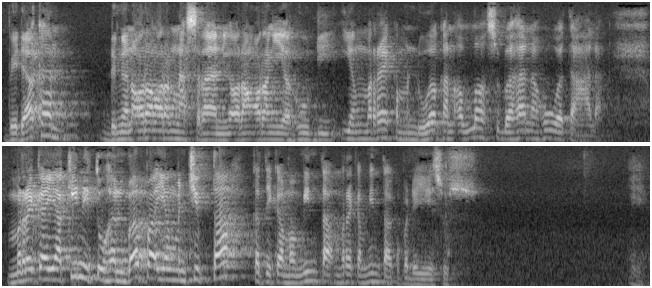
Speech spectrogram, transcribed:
Bedakan dengan orang-orang Nasrani, orang-orang Yahudi yang mereka menduakan Allah Subhanahu wa taala. Mereka yakini Tuhan Bapa yang mencipta ketika meminta mereka minta kepada Yesus. Iya.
